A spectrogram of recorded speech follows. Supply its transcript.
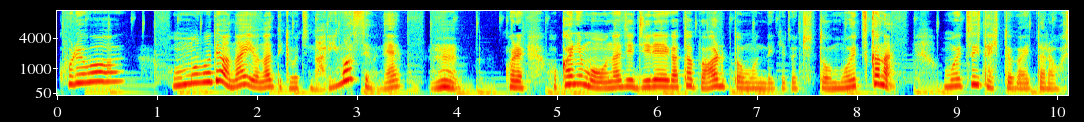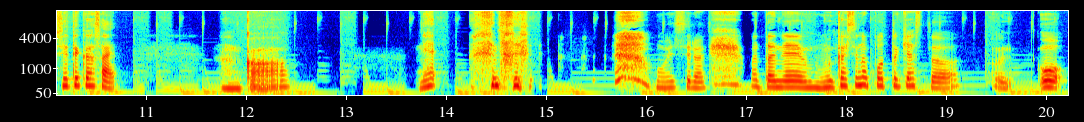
これは本物ではないよなって気持ちになりますよね。うん。これ他にも同じ事例が多分あると思うんだけど、ちょっと思いつかない。思いついた人がいたら教えてください。なんか、ね。面白い。またね、昔のポッドキャストを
